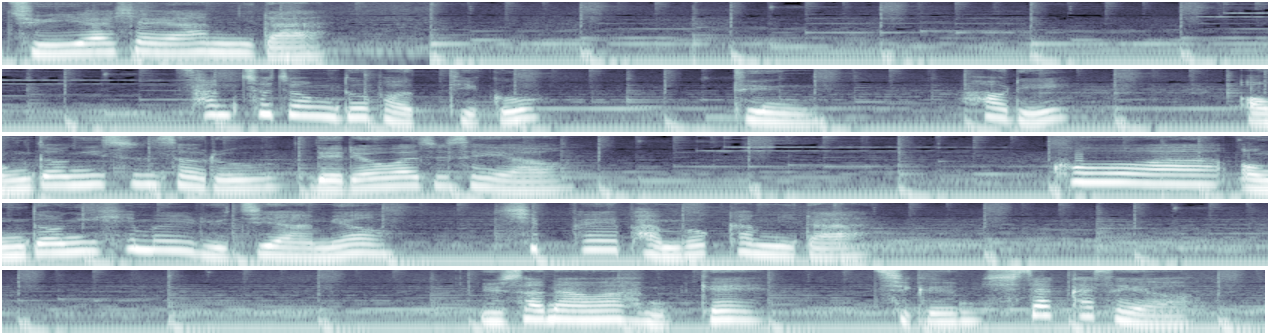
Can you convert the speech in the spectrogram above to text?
주의하셔야 합니다. 3초 정도 버티고 등, 허리, 엉덩이 순서로 내려와 주세요. 코어와 엉덩이 힘을 유지하며 10회 반복합니다. 유산아와 함께 지금 시작하세요.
